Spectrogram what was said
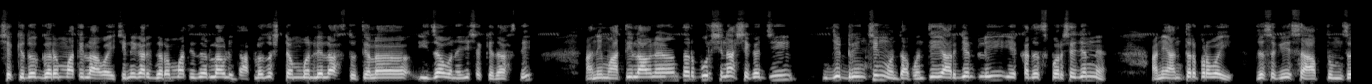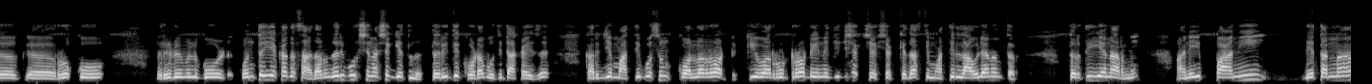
शक्यतो गरम माती लावायची नाही. कारण गरम माती जर लावली तर आपला जो स्टंप बनलेला असतो त्याला इजा होण्याची शक्यता असते. आणि माती लावल्यानंतर बुरशीनाशकाची जी ड्रिंचिंग म्हणतो आपण ती अर्जंटली एखादं स्पर्शजन्य आणि आंतरप्रवाही जसं की साप तुमचं रोको रेडोमिल गोल्ड कोणतंही एखादं साधारण जरी बुरशीनाशक घेतलं तरी ते खोडाभोवती टाकायचं. कारण जे मातीपासून कॉलर रॉट किंवा रूट रॉट येण्याची जी शक्य- शक्यता असते माती लावल्यानंतर तर ती येणार नाही. आणि पाणी देताना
